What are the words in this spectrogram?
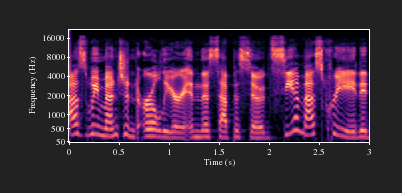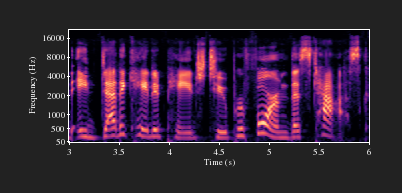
As we mentioned earlier in this episode, CMS created a dedicated page to perform this task.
